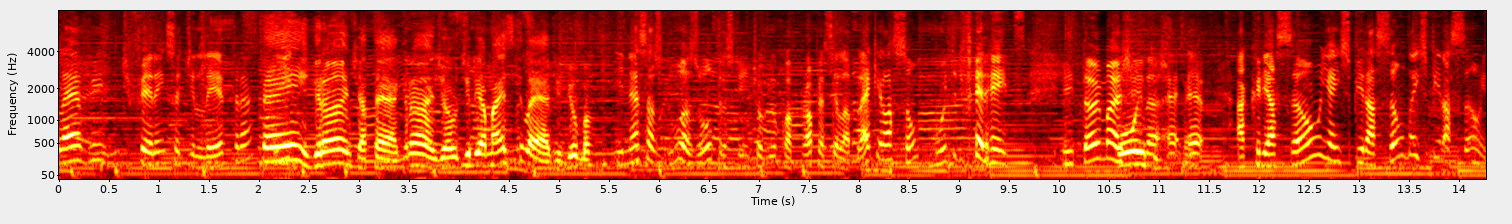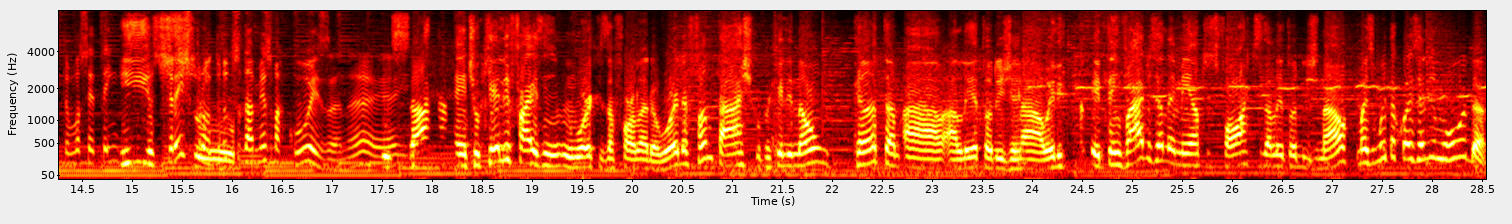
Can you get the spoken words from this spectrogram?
leve diferença de letra. Tem, grande até, grande. Eu diria mais que leve, viu? E nessas duas outras que a gente ouviu com a própria Cilla Black, elas são muito diferentes. Então imagina, é, é a criação e a inspiração da inspiração. Então você tem Isso. três produtos da mesma coisa, né? É- Exatamente. O que ele faz em, Works of Four Letter Word é fantástico, porque ele não canta a, a letra original. Ele, ele tem vários elementos fortes da letra original, mas muita coisa ele muda.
